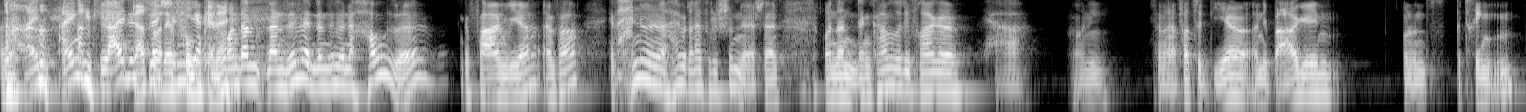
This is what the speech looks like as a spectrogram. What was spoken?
Also ein, ein kleines das war der Funke, ne? Und dann, dann, sind wir, dann sind wir nach Hause gefahren wieder, einfach. Wir waren nur eine halbe, dreiviertel Stunde erstellt. Und dann, dann kam so die Frage, ja, Ronny, sollen wir einfach zu dir an die Bar gehen und uns betrinken?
